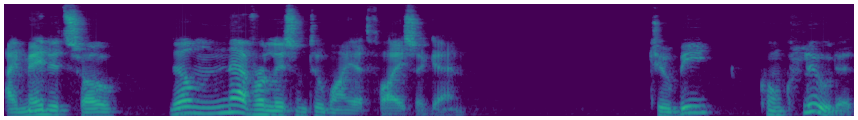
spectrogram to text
I made it so they'll never listen to my advice again. To be concluded.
